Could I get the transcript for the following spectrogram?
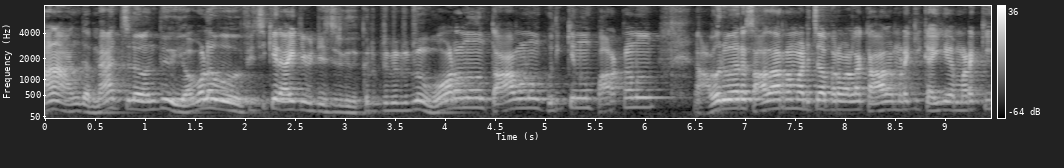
ஆனால் அங்கே மேட்ச்சில் வந்து எவ்வளவு ஃபிசிக்கல் ஆக்டிவிட்டிஸ் இருக்குது கிரிக்கெட் கிரிக் ஓடணும் தாவணும் குதிக்கணும் பறக்கணும். அவர் வேறு சாதாரணமாக அடித்தா பரவாயில்ல. காலை மடக்கி கையை மடக்கி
